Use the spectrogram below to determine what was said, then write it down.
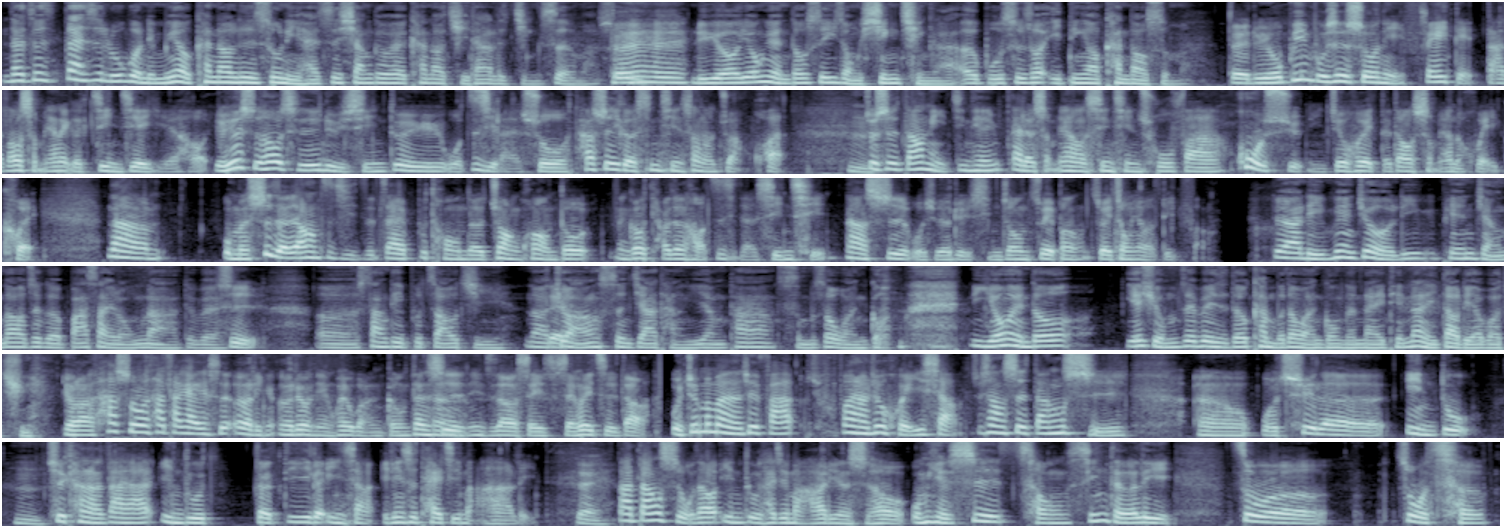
那这但是如果你没有看到日出，你还是相对会看到其他的景色嘛。所以旅游永远都是一种心情啊，而不是说一定要看到什么。对，旅游并不是说你非得达到什么样的一个境界也好，有些时候其实旅行对于我自己来说，它是一个心情上的转换，嗯就是当你今天带着什么样的心情出发，或许你就会得到什么样的回馈。那我们试着让自己在不同的状况都能够调整好自己的心情，那是我觉得旅行中最棒、最重要的地方。对啊，里面就有一篇讲到这个巴塞隆纳，对不对？是呃，上帝不着急，那就好像圣家堂一样，他什么时候完工，你永远都，也许我们这辈子都看不到完工的那一天。那你到底要不要去？有了，他说他大概是二零二六年会完工，但是嗯你知道谁谁会知道？我就慢慢的去发，发然就回想，就像是当时，呃，我去了印度，嗯，去看了大家印度的第一个印象一定是泰姬玛哈林。对，那当时我到印度泰姬玛哈林的时候，我们也是从新德里坐坐车，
